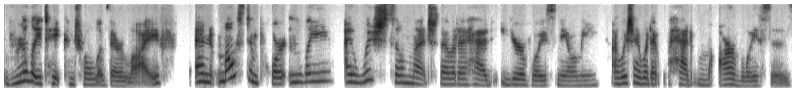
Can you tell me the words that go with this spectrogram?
really take control of their life. And most importantly, I wish so much that I would have had your voice, Naomi. I wish I would have had our voices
